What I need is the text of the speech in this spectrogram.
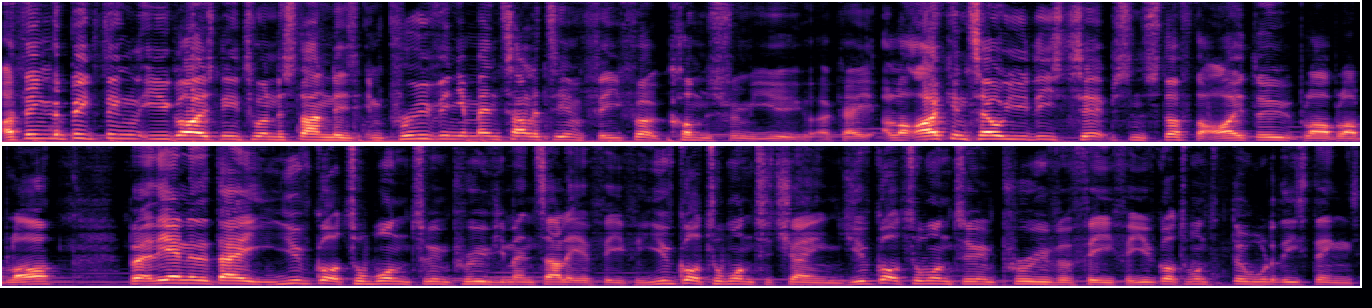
I think the big thing that you guys need to understand is improving your mentality in FIFA comes from you, okay? Like, I can tell you these tips and stuff that I do, blah, blah, blah. But at the end of the day, you've got to want to improve your mentality of FIFA. You've got to want to change. You've got to want to improve of FIFA. You've got to want to do all of these things.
